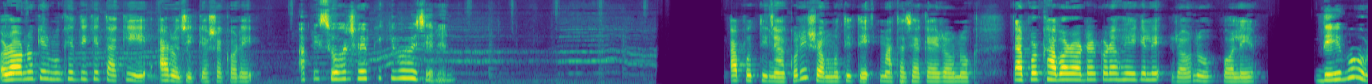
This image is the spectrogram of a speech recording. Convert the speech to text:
রৌনকের মুখের দিকে তাকিয়ে আরও জিজ্ঞাসা করে আপনি সোহান সাহেবকে কীভাবে চেনেন? আপত্তি না করে সম্মতিতে মাথা ঝাঁকায় রৌনক। তারপর খাবার অর্ডার করা হয়ে গেলে রৌনক বলে দেবর?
